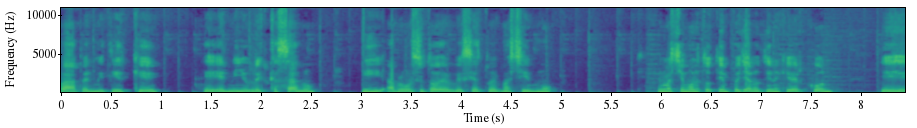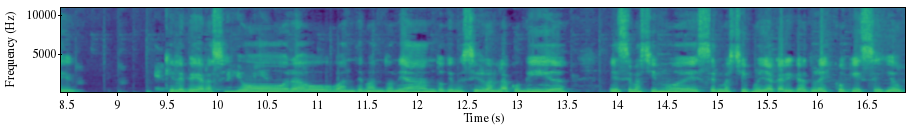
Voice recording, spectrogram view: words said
va a permitir que el niño crezca sano. Y a propósito de lo que decías tú del machismo, el machismo en estos tiempos ya no tiene que ver con que le pega a la señora o ande mandoneando, que me sirvan la comida. Ese machismo es el machismo ya caricaturesco que se dio.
